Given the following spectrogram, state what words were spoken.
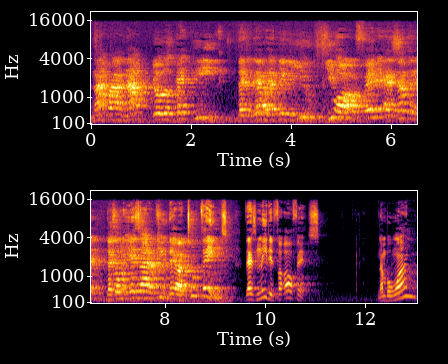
Not why, not your little pet peeve that the devil has given you. You are offended at something that, that's on the inside of you. There are two things that's needed for offense. Number one,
